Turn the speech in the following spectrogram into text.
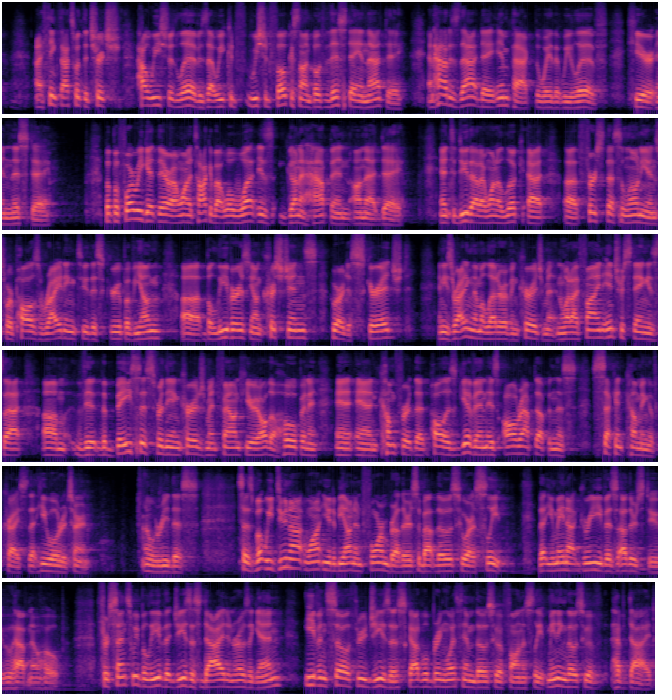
I think that's what the church, how we should live, is that we, could, we should focus on both this day and that day. And how does that day impact the way that we live here in this day? But before we get there, I want to talk about well, what is going to happen on that day? And to do that, I want to look at uh, 1 Thessalonians, where Paul's writing to this group of young uh, believers, young Christians who are discouraged. And he's writing them a letter of encouragement. And what I find interesting is that um, the, the basis for the encouragement found here, all the hope and, and, and comfort that Paul has given, is all wrapped up in this second coming of Christ, that he will return. I will read this says, But we do not want you to be uninformed, brothers, about those who are asleep, that you may not grieve as others do who have no hope. For since we believe that Jesus died and rose again, even so, through Jesus, God will bring with him those who have fallen asleep, meaning those who have, have died.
